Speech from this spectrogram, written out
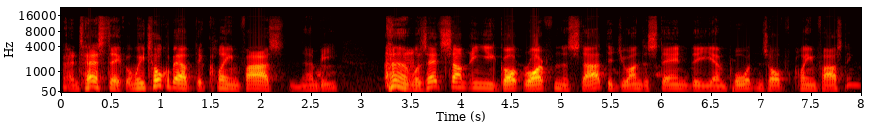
Fantastic. When we talk about the clean fast, Nambee, was that something you got right from the start? Did you understand the importance of clean fasting?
